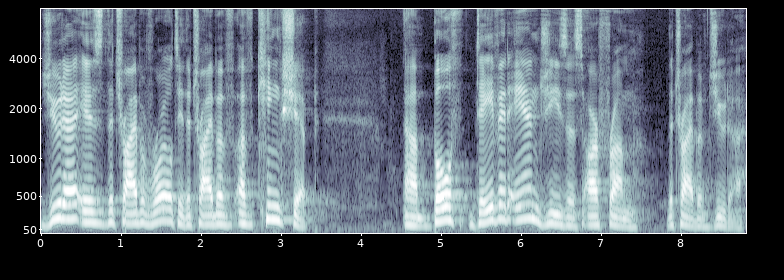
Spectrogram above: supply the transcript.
Judah is the tribe of royalty, the tribe of, of kingship. Uh, both David and Jesus are from the tribe of Judah.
